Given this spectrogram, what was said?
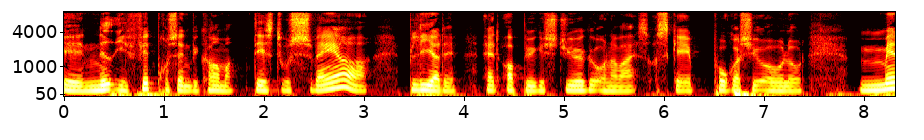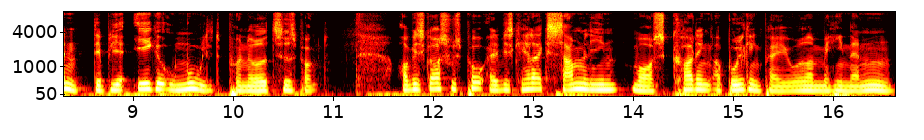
øh, ned i fedtprocent vi kommer, desto sværere bliver det at opbygge styrke undervejs og skabe progressiv overload. Men det bliver ikke umuligt på noget tidspunkt. Og vi skal også huske på, at vi skal heller ikke sammenligne vores cutting og bulking perioder med hinanden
